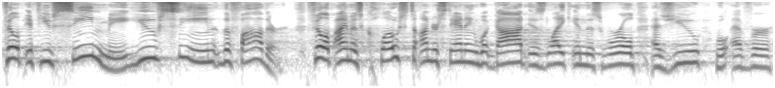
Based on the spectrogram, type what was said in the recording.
Philip, if you've seen me, you've seen the Father. Philip, I'm as close to understanding what God is like in this world as you will ever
